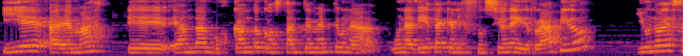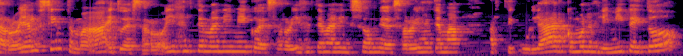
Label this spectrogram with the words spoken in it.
y eh, además eh, andan buscando constantemente una, una, dieta que les funcione y rápido. Y uno desarrolla los síntomas, ¿ah? y tú desarrollas el tema anímico, desarrollas el tema del insomnio, desarrollas el tema articular, cómo los limita y todo,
